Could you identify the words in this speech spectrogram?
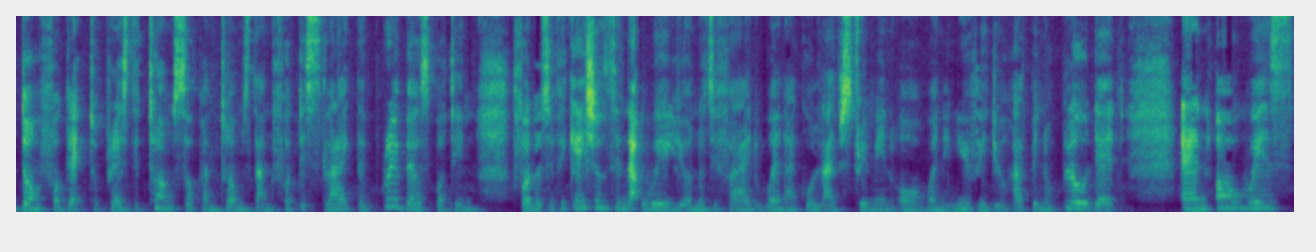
don't forget to press the thumbs up and thumbs down for dislike the gray bells button for notifications in that way you're notified when i go live streaming or when a new video have been uploaded. And always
